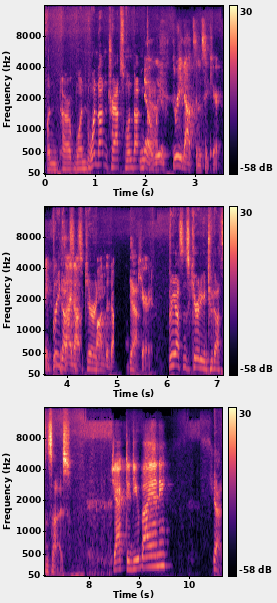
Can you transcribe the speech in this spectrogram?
one or one one dot in traps, one dot in No, cash. we have three dots in security. Three dots I in dot- security. bought the dots in Yeah. security. three dots in security and two dots in size. Jack, did you buy any? Yeah,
